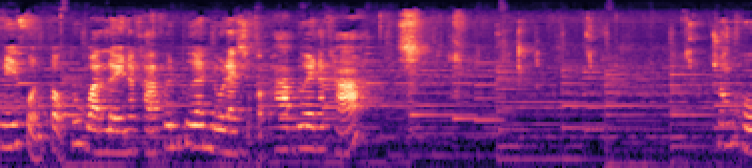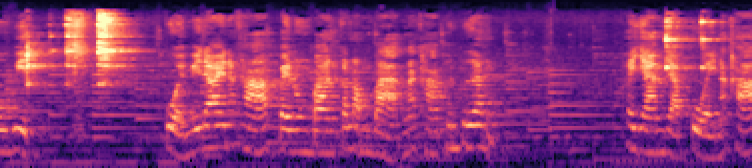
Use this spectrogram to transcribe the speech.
วงนี้ฝนตกทุกวันเลยนะคะ เพื่อนๆดูแลสุขภาพด้วยนะคะ ช่วงโควิด ป่วยไม่ได้นะคะ ไปโรงพยาบาลก็ลำบากนะคะ เพื่อนๆ พยายามอย่าป่วยนะคะ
